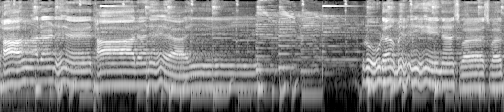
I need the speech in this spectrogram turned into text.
धारणे धारण रूढमेन स्वरूपावधारण्य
